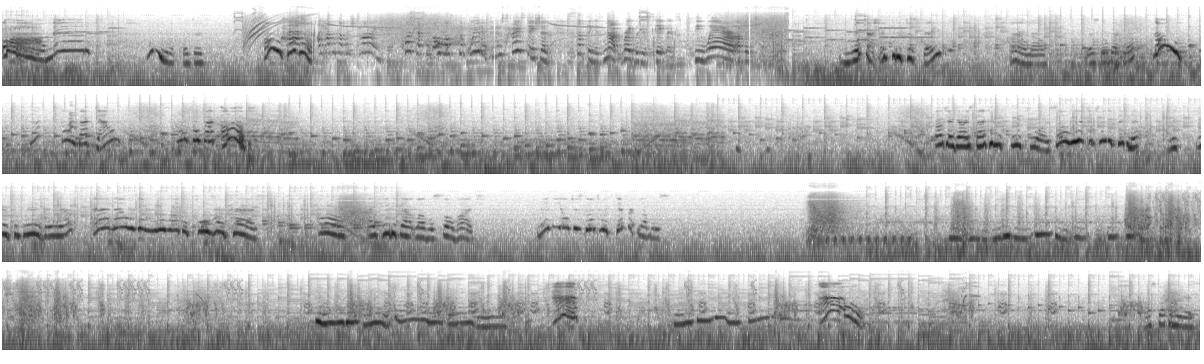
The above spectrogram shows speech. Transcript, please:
Oh man! What do you want, Cortex? Oh! I haven't got much time. Cortex has almost completed the new space station. Something is not right with his statements. Beware of the. What the heck did he just say? I don't know. Let's go back up. No! Not going back down. I want to go back up. Okay guys, back in the food floor. So we have completed digging it. We we completed hanging out. And now we're gonna move on to cold hard crash. Oh, I hated that level so much. Maybe I'll just go to a different level. Ah! Ow! Stuck in here.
